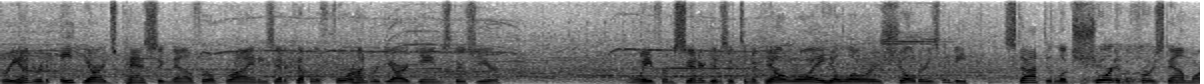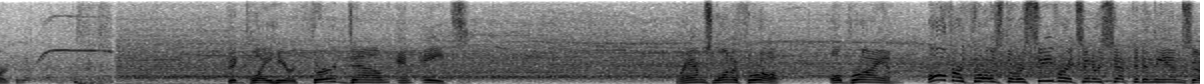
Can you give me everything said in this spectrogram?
308 yards passing now for O'Brien. He's had a couple of 400-yard games this year. Away from center, gives it to McElroy. He'll lower his shoulder. He's going to be stopped and look short of the first down marker. Big play here. Third down and eight. Rams want to throw. O'Brien overthrows the receiver. It's intercepted in the end zone.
